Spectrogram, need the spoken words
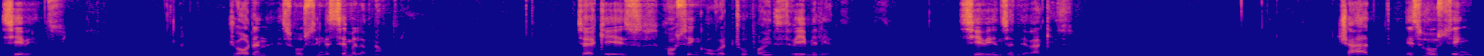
Syrians. Jordan is hosting a similar number. Turkey is hosting over 2.3 million Syrians and Iraqis. Chad is hosting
